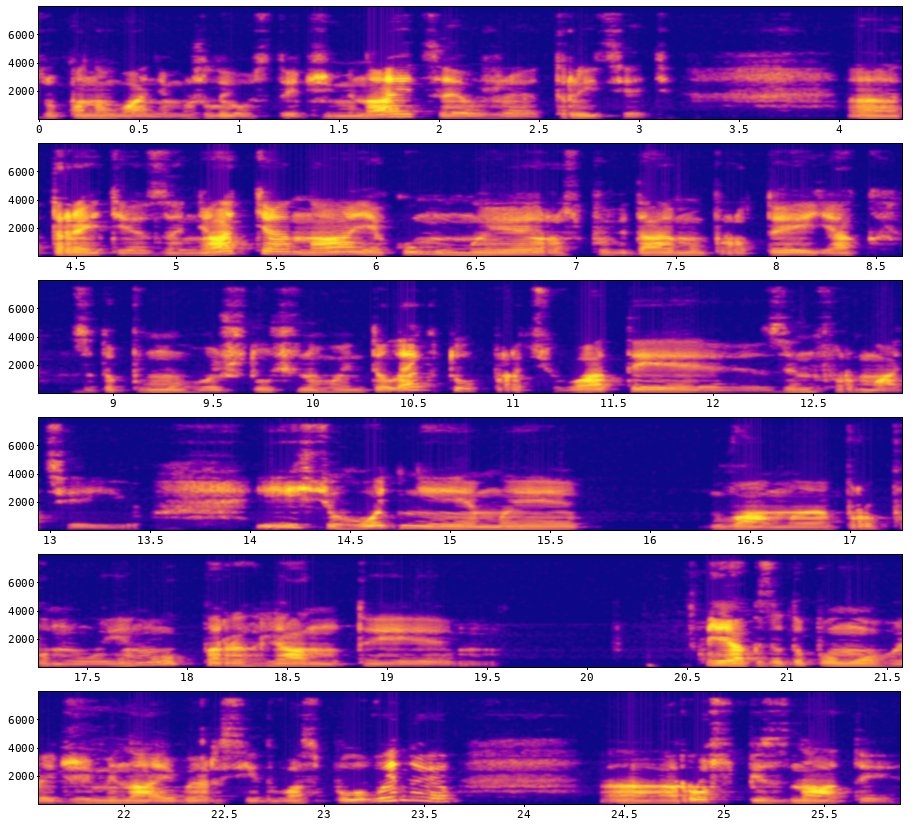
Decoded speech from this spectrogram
з опанування можливостей Gemini. Це вже 33 заняття, на якому ми розповідаємо про те, як за допомогою штучного інтелекту працювати з інформацією. І сьогодні ми вам е, пропонуємо переглянути, як за допомогою Gemini версії 2.5 е, розпізнати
